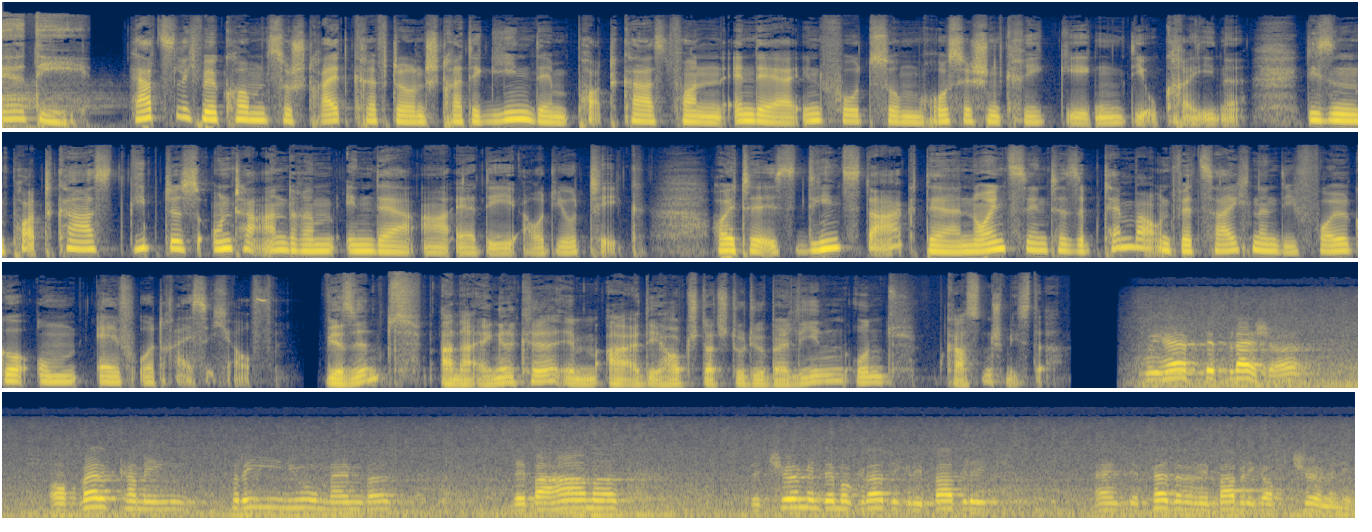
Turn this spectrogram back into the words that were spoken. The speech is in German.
ARD. Herzlich willkommen zu Streitkräfte und Strategien, dem Podcast von NDR Info zum russischen Krieg gegen die Ukraine. Diesen Podcast gibt es unter anderem in der ARD Audiothek. Heute ist Dienstag, der 19. September und wir zeichnen die Folge um 11.30 Uhr auf. Wir sind Anna Engelke im ARD Hauptstadtstudio Berlin und Carsten Schmiester. We have the pleasure of welcoming three new members the Bahamas, the German Democratic Republic and the Federal Republic of Germany.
